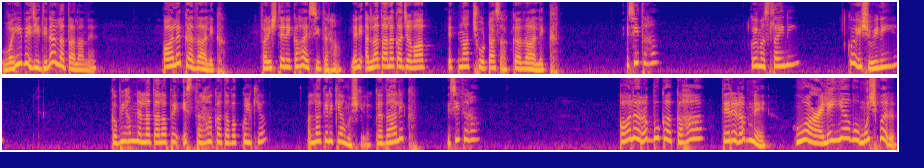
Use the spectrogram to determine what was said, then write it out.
वही भेजी थी ना अल्लाह ताला ने। कौल कदालिक फरिश्ते ने कहा, इसी तरह। यानी अल्लाह ताला का जवाब इतना छोटा सा कदालिक इसी तरह। कोई मसला ही नहीं, कोई इशू ही नहीं है। कभी हमने अल्लाह ताला पे इस तरह का तवक्ल किया? अल्लाह के लिए क्या मुश्किल है? कदालिक, इसी तरह। कौल रब्बू का कहा, तेरे रब ने, हुआ अलैया, वो मुझ पर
